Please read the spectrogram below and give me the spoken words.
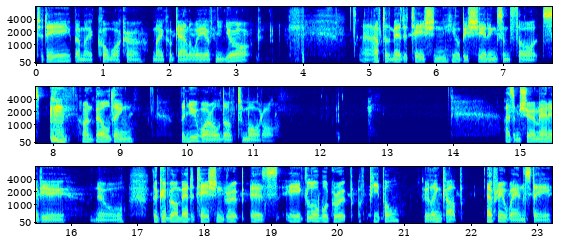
today by my co worker Michael Galloway of New York. Uh, after the meditation, he'll be sharing some thoughts on building the new world of tomorrow. As I'm sure many of you know, the Goodwill Meditation Group is a global group of people who link up every Wednesday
